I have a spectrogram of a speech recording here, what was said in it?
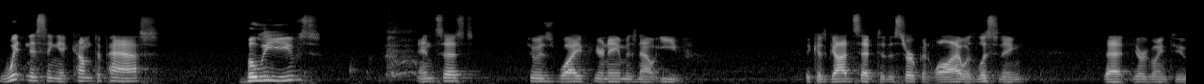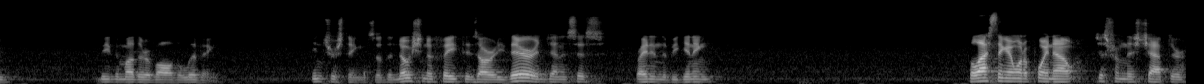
witnessing it come to pass, believes and says to his wife, Your name is now Eve. Because God said to the serpent while I was listening that you're going to be the mother of all the living. Interesting. So the notion of faith is already there in Genesis, right in the beginning. The last thing I want to point out, just from this chapter,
